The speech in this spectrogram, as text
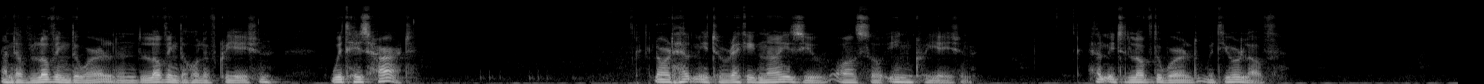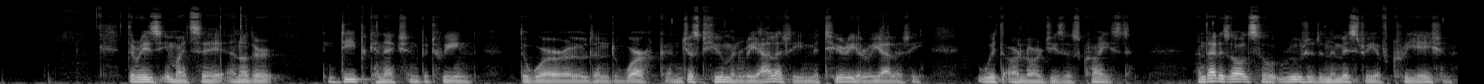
and of loving the world and loving the whole of creation with His heart. Lord, help me to recognize you also in creation. Help me to love the world with your love. There is, you might say, another deep connection between the world and work and just human reality, material reality, with our Lord Jesus Christ. And that is also rooted in the mystery of creation.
